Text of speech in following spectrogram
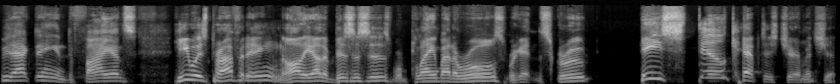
He was acting in defiance. He was profiting. and All the other businesses were playing by the rules. We're getting screwed. He still kept his chairmanship.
